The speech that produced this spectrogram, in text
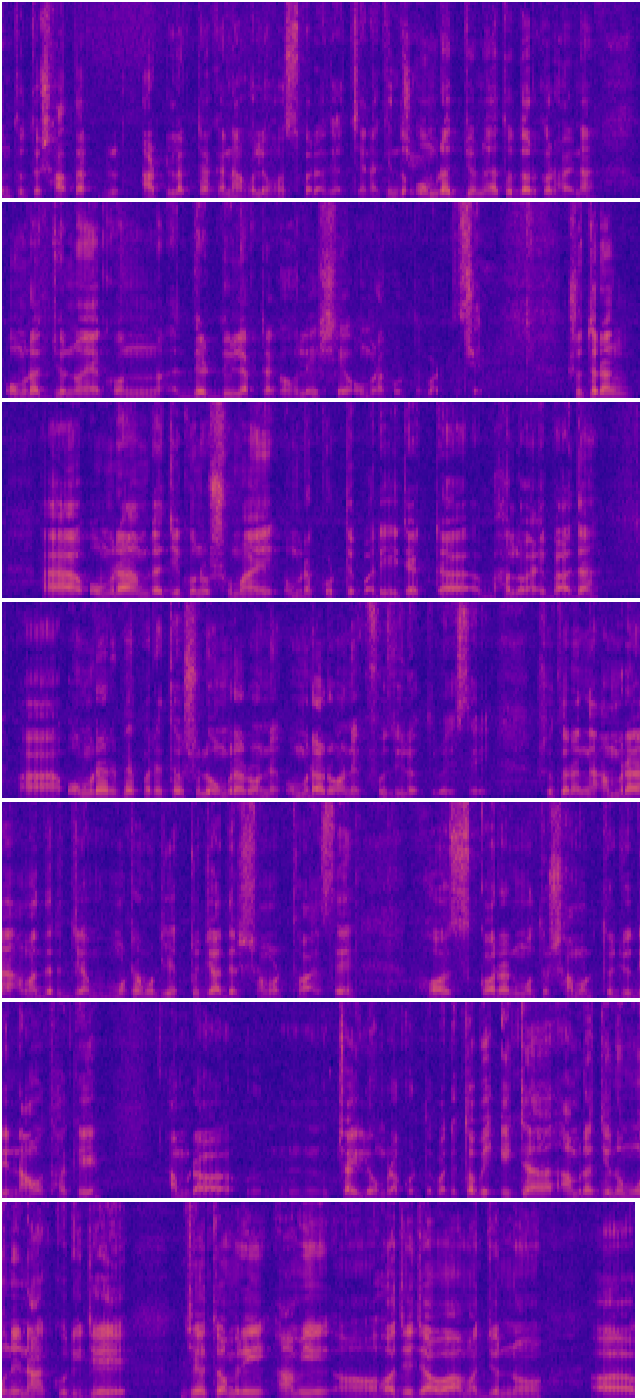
অন্তত সাত আট আট লাখ টাকা না হলে হজ করা যাচ্ছে না। কিন্তু ওমরার জন্য এত দরকার হয় না। ওমরার জন্য এখন দেড় দুই লাখ টাকা হলেই সে ওমরা করতে পারতেছে। সুতরাং ওমরা আমরা যে কোনো সময় ওমরা করতে পারি। এটা একটা ভালো আইবাদা। আহ, ওমরার ব্যাপারে তো আসলে ওমরার অনেক ওমরারও অনেক ফজিলত রয়েছে। সুতরাং আমরা আমাদের যা মোটামুটি একটু যাদের সামর্থ্য আছে, হজ করার মতো সামর্থ্য যদি নাও থাকে, আমরা চাইলে ওমরা করতে পারি। তবে এটা আমরা যেন মনে না করি যে, যেহেতু আমি আমি হজে যাওয়া আমার জন্য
